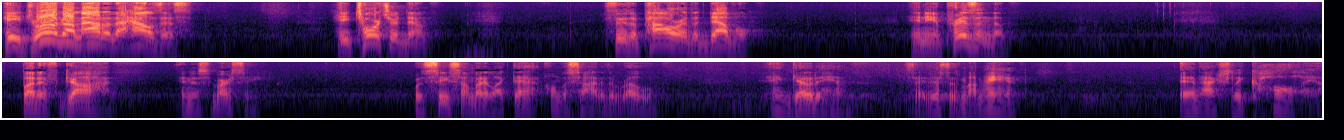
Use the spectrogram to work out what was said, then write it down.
He drug them out of the houses, he tortured them through the power of the devil, and he imprisoned them. But if God, in His mercy, would see somebody like that on the side of the road and go to him, say, This is my man, and actually call him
